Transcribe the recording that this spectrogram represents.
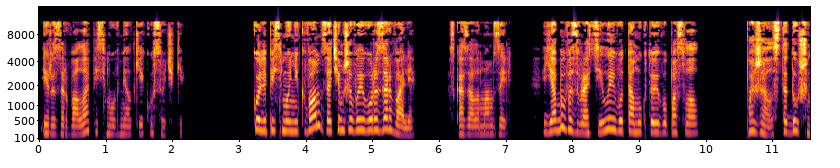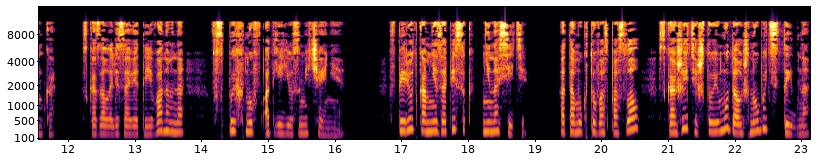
И разорвала письмо в мелкие кусочки. «Коли письмо не к вам, зачем же вы его разорвали?» — сказала мамзель. «Я бы возвратила его тому, кто его послал». «Пожалуйста, душенька», — сказала Елизавета Ивановна, вспыхнув от ее замечания. «Вперед ко мне записок не носите, а тому, кто вас послал, скажите, что ему должно быть стыдно».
